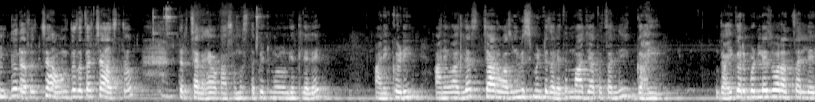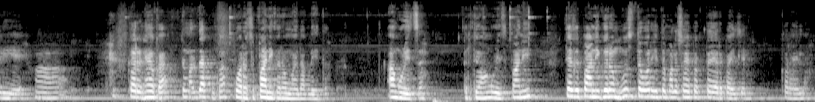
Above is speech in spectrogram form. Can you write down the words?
दुधाचा चहा मग दुधाचा चहा असतो. तर चला ह्या बघा असं मस्त पीठ मळून घेतलेलं आहे. आणि कढी आणि वाजल्यास चार वाजून वीस मिनटं झाले तर माझी आता चालली घाई. घाई गडबडले जोरात चाललेली आहे. हां. कारण ह्या का तुम्हाला दाखवू का? पोराचं पाणी गरम व्हायला लागलं इथं. आंघोळीचं. तर ते आंघोळीचं पाणी त्याचं पाणी गरम होस्तवर इथं मला स्वयंपाक तयार पाहिजे करायला.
